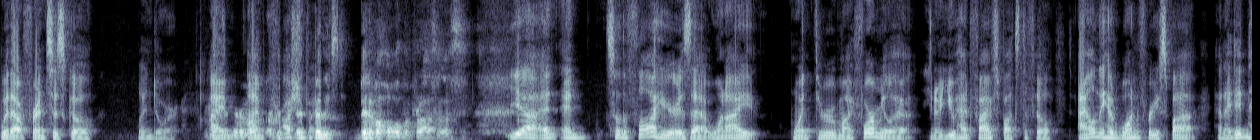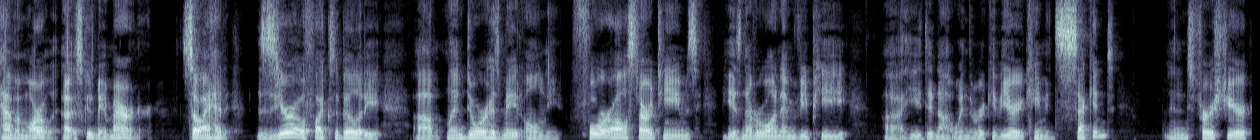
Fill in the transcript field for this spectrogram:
without Francisco Lindor? A bit of a- I'm a crushed bit- by bit, this. bit of a hole in the process. Yeah, and and so the flaw here is that when I went through my formula, you know, you had five spots to fill. I only had one free spot, and I didn't have a Marlin. Uh, excuse me, a Mariner. So I had zero flexibility. Um, Lindor has made only four All Star teams. He has never won MVP. Uh, he did not win the Rookie of the Year. He came in second in his first year.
